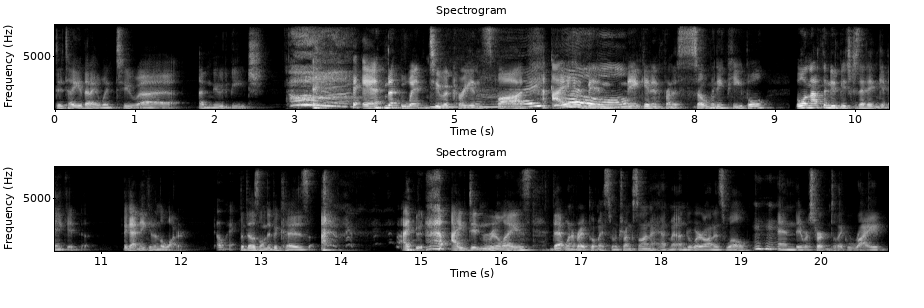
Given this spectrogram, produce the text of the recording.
Did I tell you that I went to uh, a nude beach? and I went to a Korean spa. I have been naked in front of so many people. Well, not the nude beach because I didn't get naked. I got naked in the water, Okay. but that was only because I I didn't realize that whenever I put my swim trunks on, I had my underwear on as well, and they were starting to like ride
